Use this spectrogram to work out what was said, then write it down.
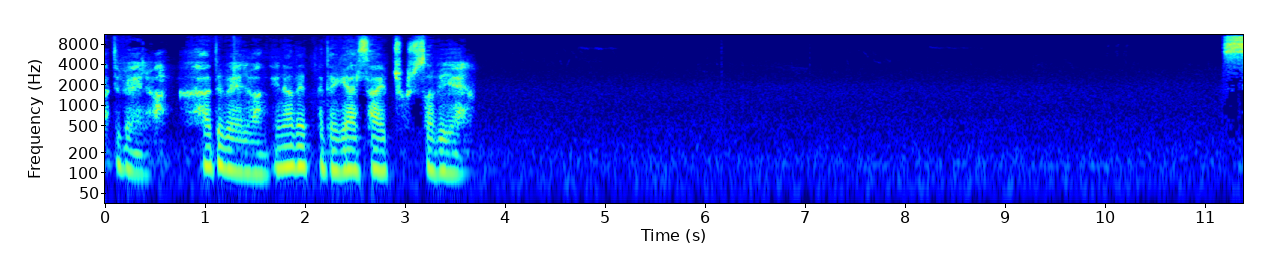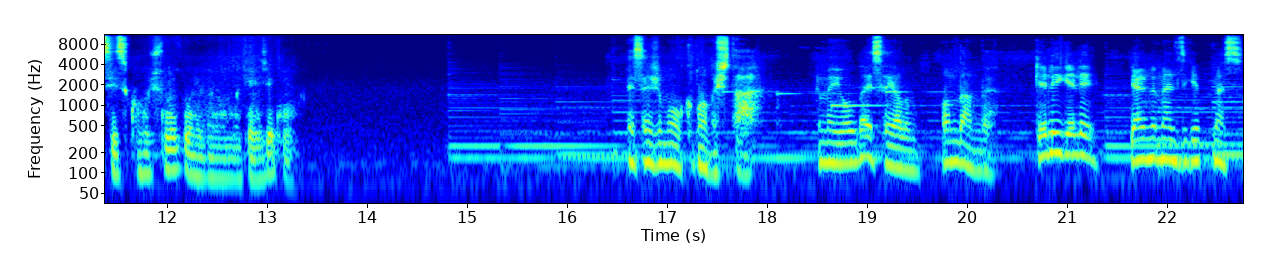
Hadi be Elvan. Hadi be Elvan. İnat etme de gel sahip çık şu Sabiye. Siz konuştunuz mu Elvan Hanım'la gelecek mi? Mesajımı okumamış daha. Ama yoldaysa yalın. Ondan da. Geli geli. Gelmemezlik etmez.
